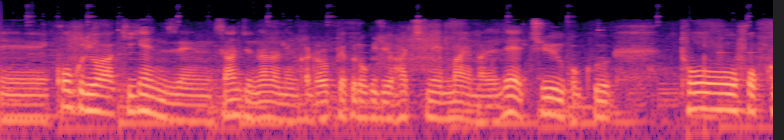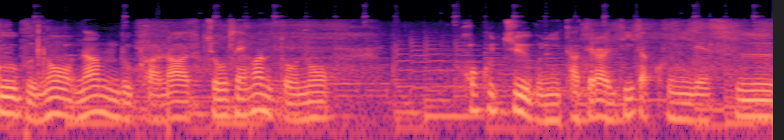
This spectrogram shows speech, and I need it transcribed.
えー、高句麗は紀元前37年から668年前までで中国東北部の南部から朝鮮半島の北中部に建てられていた国です。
